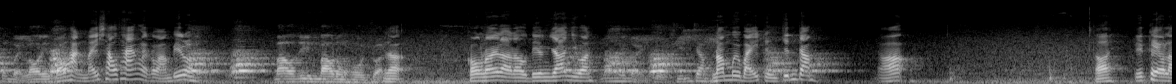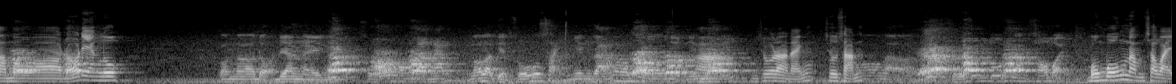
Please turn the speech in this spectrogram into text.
không phải lo đến bảo hành mấy 6 tháng là các bạn biết rồi. Bao zin bao đồng hồ chuẩn. Dạ. Con đấy là đầu tiên giá nhiêu anh? 57 triệu 900 57 triệu 900 đó. Rồi tiếp theo là màu à, đỏ đen luôn con ờ, đỏ đen này là biển số Đà Nẵng. Nó là biển số sảnh nên giá nó cao điểm như à, số Đà Nẵng số sảnh. Nó là biển số 44567 44567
